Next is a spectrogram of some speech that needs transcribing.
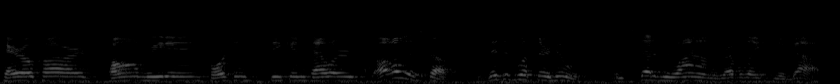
tarot cards, palm reading, fortune seeking tellers, all this stuff. This is what they're doing instead of relying on the revelation of God.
